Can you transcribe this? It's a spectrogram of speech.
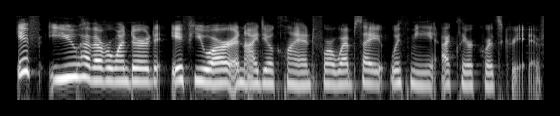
if you have ever wondered if you are an ideal client for a website with me at Clear Quartz Creative.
